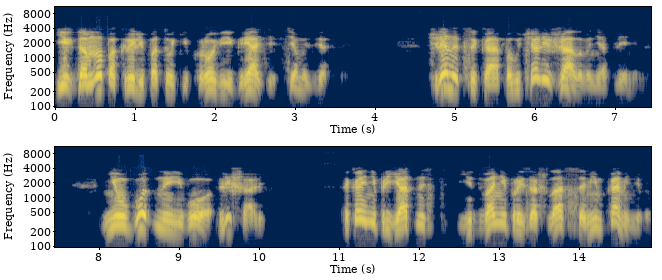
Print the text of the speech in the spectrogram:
Их давно покрыли потоки крови и грязи, всем известно. Члены ЦК получали жалования от Ленина неугодные его лишались. Такая неприятность едва не произошла с самим Каменевым,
